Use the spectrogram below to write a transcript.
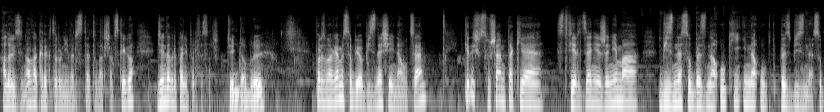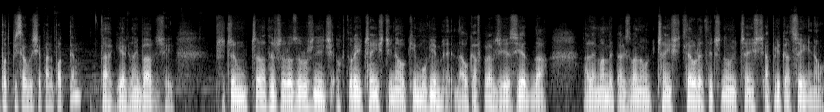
Alojzy Nowak, rektor Uniwersytetu Warszawskiego. Dzień dobry, panie profesorze. Dzień dobry. Porozmawiamy sobie o biznesie i nauce. Kiedyś usłyszałem takie stwierdzenie, że nie ma biznesu bez nauki i nauki bez biznesu. Podpisałby się pan pod tym? Tak, jak najbardziej. Przy czym trzeba też rozróżnić, o której części nauki mówimy. Nauka wprawdzie jest jedna, ale mamy tak zwaną część teoretyczną i część aplikacyjną.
